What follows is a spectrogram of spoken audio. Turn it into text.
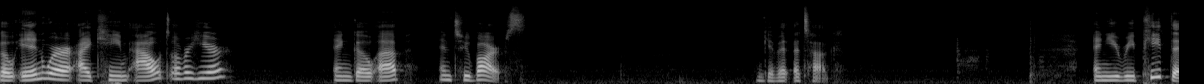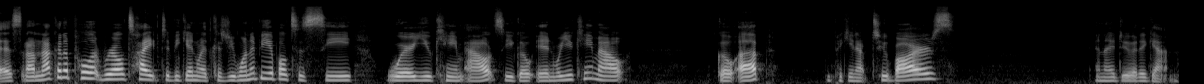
go in where I came out over here, and go up and two bars. And give it a tug. And you repeat this, and I'm not going to pull it real tight to begin with because you want to be able to see where you came out. So you go in where you came out, go up, I'm picking up two bars, and I do it again.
